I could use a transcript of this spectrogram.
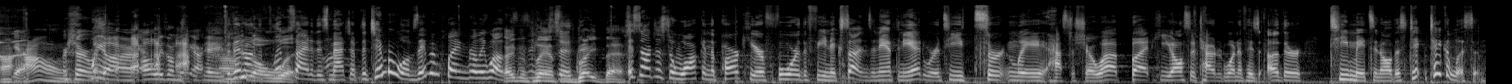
Uh, Yeah, I don't- for sure. We are always on the same page. But then You on the flip what? side of this matchup, the Timberwolves, they've been playing really well. They've This been playing just some great basketball. It's not just a walk in the park here for the Phoenix Suns. And Anthony Edwards, he certainly has to show up, but he also touted one of his other teammates in all this. Ta- take a listen.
